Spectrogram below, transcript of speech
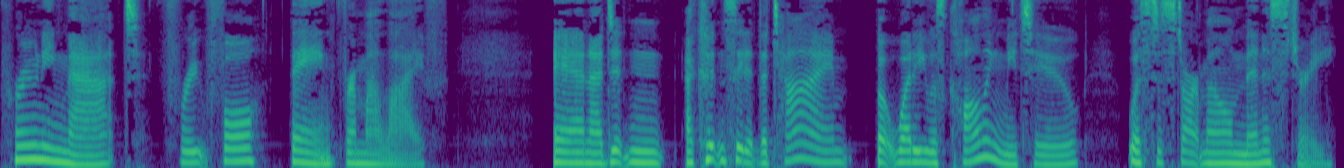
pruning that fruitful thing from my life. And I didn't, I couldn't see it at the time, but what he was calling me to was to start my own ministry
